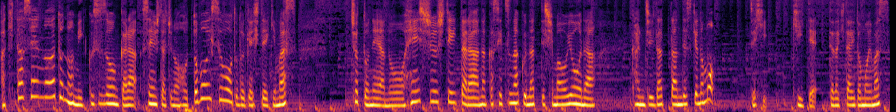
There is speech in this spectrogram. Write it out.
秋田戦の後のミックスゾーンから選手たちのホットボイスをお届けしていきます。ちょっとねあの編集していたらなんか切なくなってしまうような感じだったんですけどもぜひ聞いていただきたいと思います。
